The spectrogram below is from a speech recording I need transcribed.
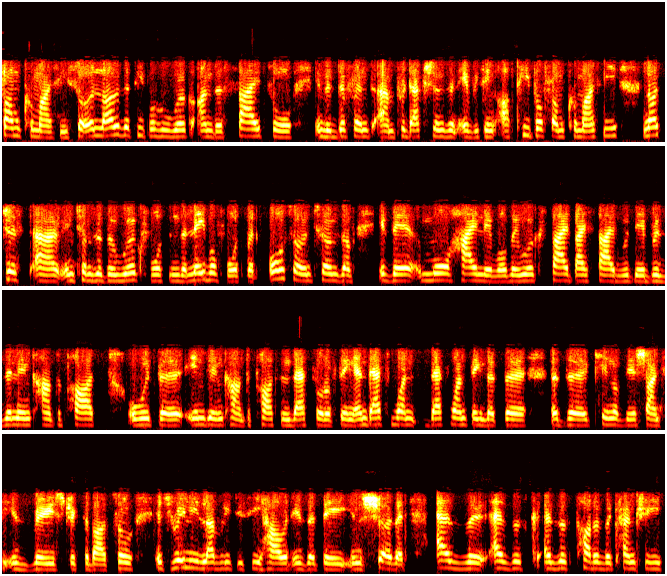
from Kumasi. So a lot of the people who work on the sites or in the different um, productions and everything are people from Kumasi, not just uh, in terms of the workforce and the labor force, but also in terms of if they're more high level, they work side by side with their Brazilian counterparts or with the Indian counterparts and that sort of thing. And that's one that's one thing that the that the King of the Ashanti is very strict about. So it's really lovely to see how it is that they ensure that as the as this as this part of the country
